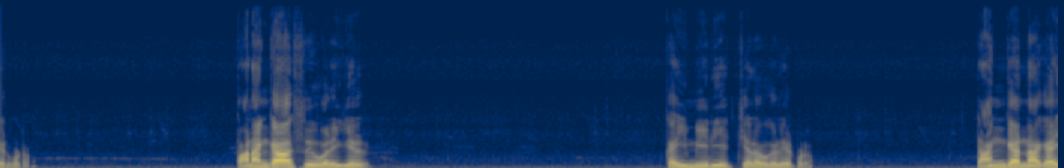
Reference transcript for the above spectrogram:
ஏற்படும். பணங்காசு வழியில் கைமீறிய செலவுகள் ஏற்படும். தங்க நகை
